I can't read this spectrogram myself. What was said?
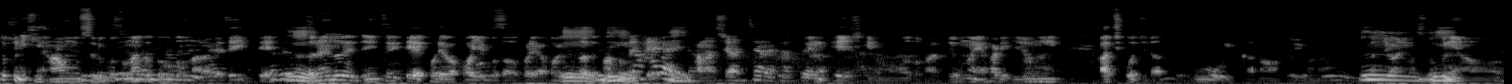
特に批判をすることなくどんどん並べていって、うん、それぞれについて、これはこういうこと、これはこういうことでまとめて話し合ってというような形式のものとかっていうのは、やはり非常にあちこちだと多いかなというような感じはあります。特にあの、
